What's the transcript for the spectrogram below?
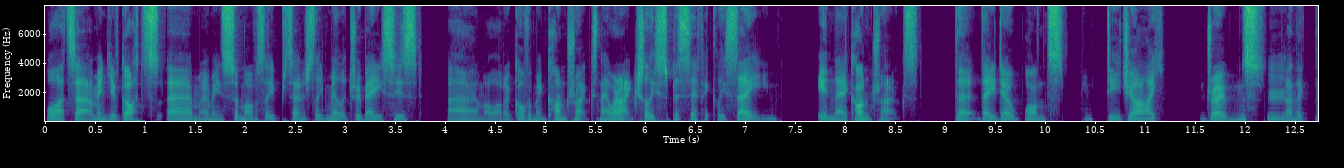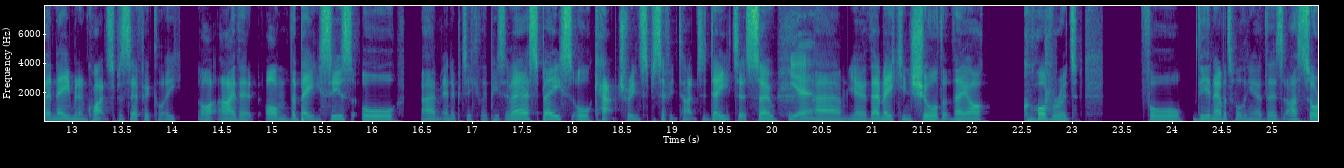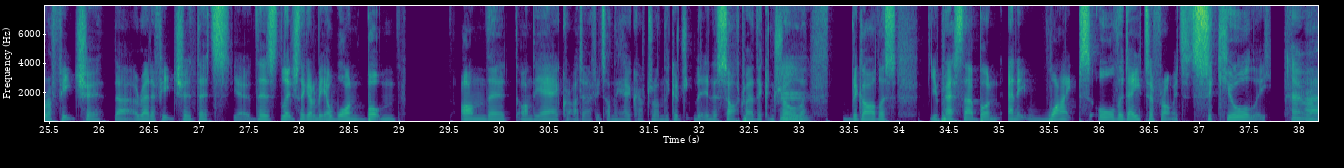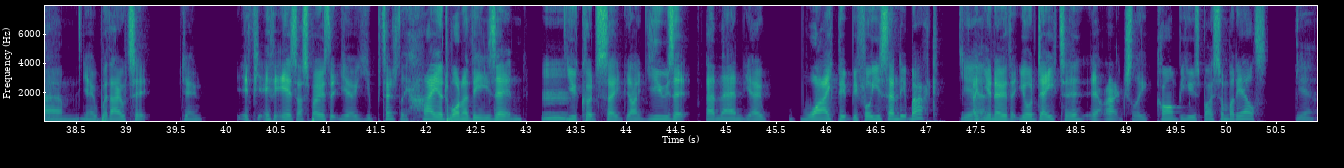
Well, that's. Uh, I mean, you've got. Um, I mean, some obviously potentially military bases. Um, a lot of government contracts now are actually specifically saying in their contracts that they don't want DJI drones, Mm. and they- they're naming them quite specifically, either on the bases or um, in a particular piece of airspace or capturing specific types of data. So, Yeah. um, you know, they're making sure that they are covered for the inevitable. You know, there's I saw a feature, uh, I read a feature that's you know, there's literally going to be a one button on the on the aircraft. I don't know if it's on the aircraft or on the in the software, the controller. Regardless, you press that button and it wipes all the data from it securely Oh, right. um, you know, without it, you know, if, if it is, I suppose that you know, you potentially hired one of these in, Mm. you could say like use it and then you know wipe it before you send it back, yeah. and you know that your data it actually can't be used by somebody else. Yeah,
